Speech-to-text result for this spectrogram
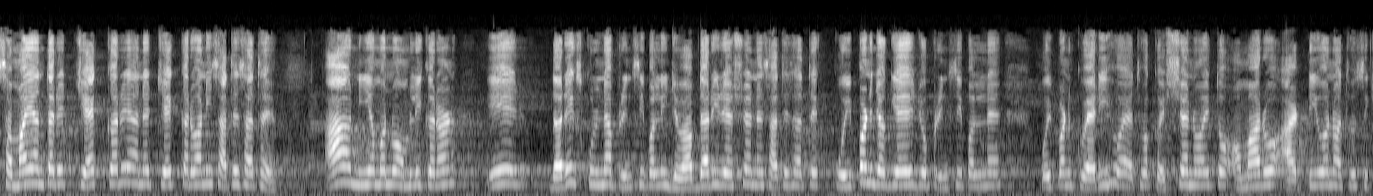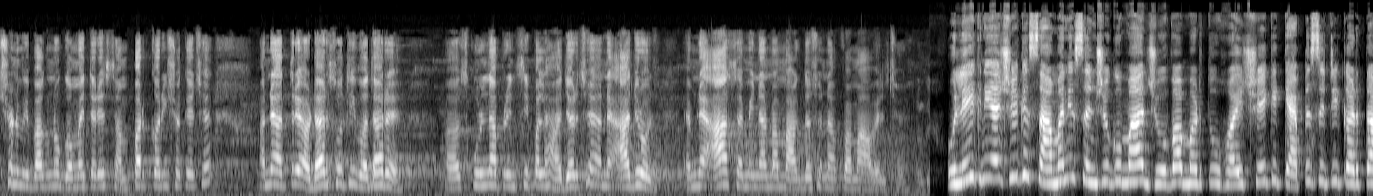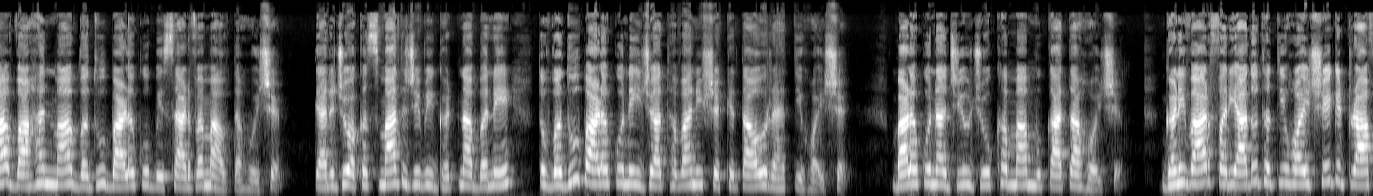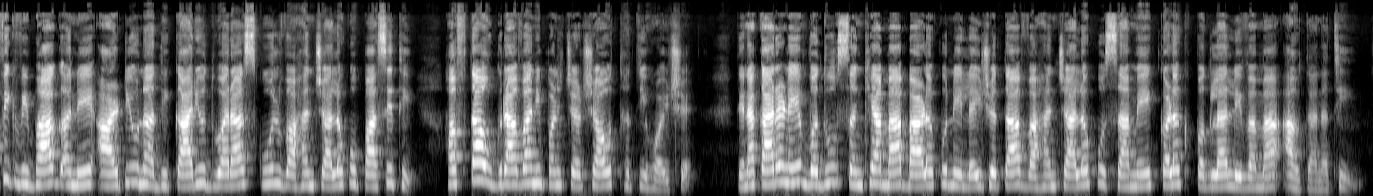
સમયાંતરે ચેક કરે અને ચેક કરવાની સાથે સાથે આ નિયમોનું અમલીકરણ એ દરેક સ્કૂલના પ્રિન્સિપલની જવાબદારી રહેશે અને સાથે સાથે કોઈ પણ જગ્યાએ જો પ્રિન્સિપલને કોઈ પણ ક્વેરી હોય અથવા ક્વેશ્ચન હોય તો અમારો આરટીઓનો અથવા શિક્ષણ વિભાગનો ગમે ત્યારે સંપર્ક કરી શકે છે અને અત્રે અઢારસોથી વધારે સ્કૂલના પ્રિન્સિપલ હાજર છે અને આજરોજ એમને આ સેમિનારમાં માર્ગદર્શન આપવામાં આવેલ છે. ઉલ્લેખનીય છે કે સામાન્ય સંજોગોમાં જોવા મળતું હોય છે કે કેપેસિટી કરતા વાહનમાં વધુ બાળકો બેસાડવામાં આવતા હોય છે. ત્યારે જો અકસ્માત જેવી ઘટના બને, તો વધુ બાળકોને ઈજા થવાની શક્યતાઓ રહેતી હોય છે. બાળકોના જીવ જોખમમાં મુકાતા હોય છે. ઘણીવાર ફરિયાદો થતી હોય છે કે ટ્રાફિક વિભાગ અને આરટીઓના અધિકારીઓ દ્વારા સ્કૂલ વાહન ચાલકો પાસેથી હફતા ઉઘરાવવાની પણ ચર્ચાઓ થતી હોય છે. તેના કારણે વધુ સંખ્યામાં બાળકોને લઈ જતા વાહન ચાલકો સામે કડક પગલાં લેવામાં આવતા નથી.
